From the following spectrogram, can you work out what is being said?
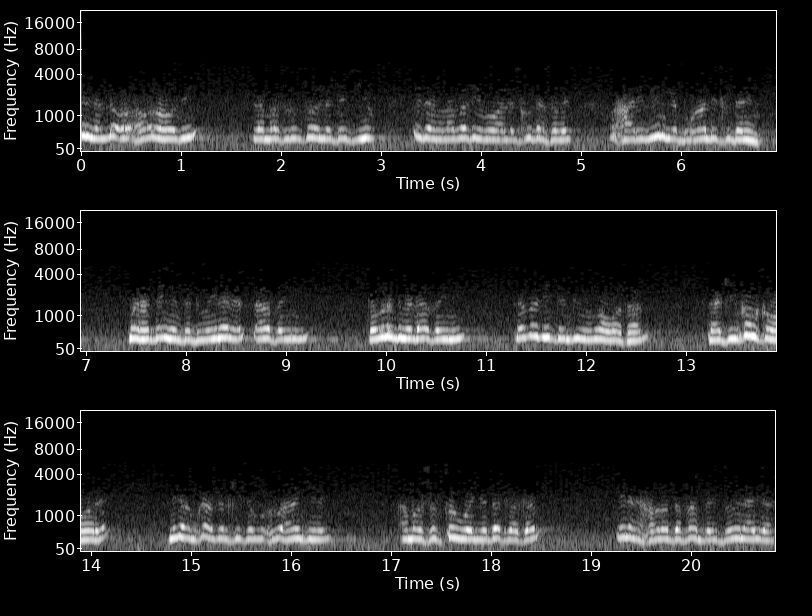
in la dhaco xoolahoodii la masruuftoo la dejiyo idan labadiiba waa la isku darsaday. Muxaaribiin iyo buqaali isku darin mar haddaynan dadweynena dhaafaynin dawladna dhaafaynin labadii dembihi waa wataan. Laakiin kolka hore nidaamka asalkiisa wuxuu ahaan jiray ama shufto weeye dadka kan inay xoolo dafaan bay doonayaan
